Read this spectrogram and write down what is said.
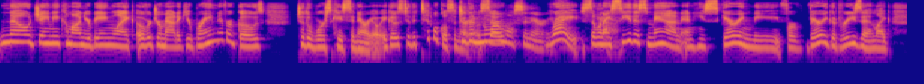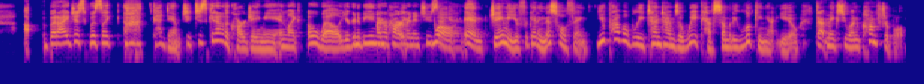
no, Jami, come on, you're being like over dramatic. Your brain never goes to the worst case scenario. It goes to the typical scenario. to the So- normal scenario. Right. So when I see this man and he's scaring me for very good reason, like, but I just was like, ah, God damn, just get out of the car, Jami. And like, oh, well, you're going to be in your I'm probably- apartment in two well, seconds. and Jami, you're forgetting this whole thing. You probably 10 times a week have somebody looking at you that makes you uncomfortable.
